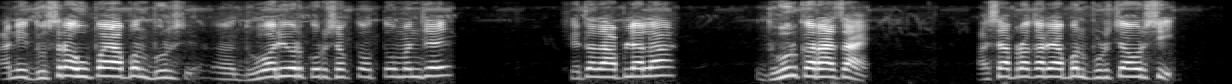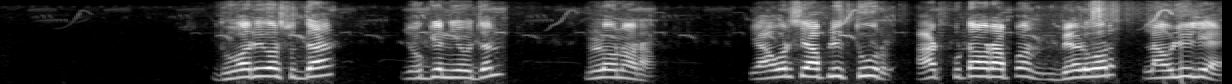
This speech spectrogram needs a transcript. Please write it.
आणि दुसरा उपाय आपण बुरशी धुवारीवर करू शकतो तो म्हणजे शेतात आपल्याला धूर करायचा आहे. अशा प्रकारे आपण पुढच्या वर्षी धुवारीवर सुद्धा योग्य नियोजन मिळवणार आहोत. यावर्षी आपली तूर आठ फुटावर आपण बेडवर लावलेली आहे.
